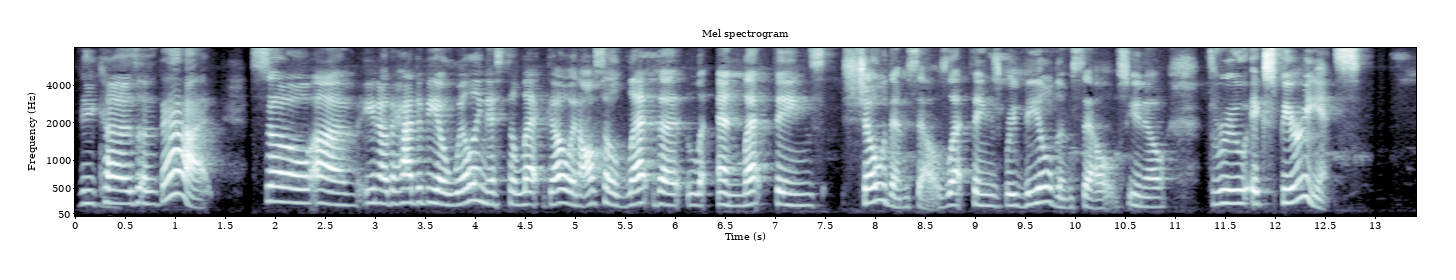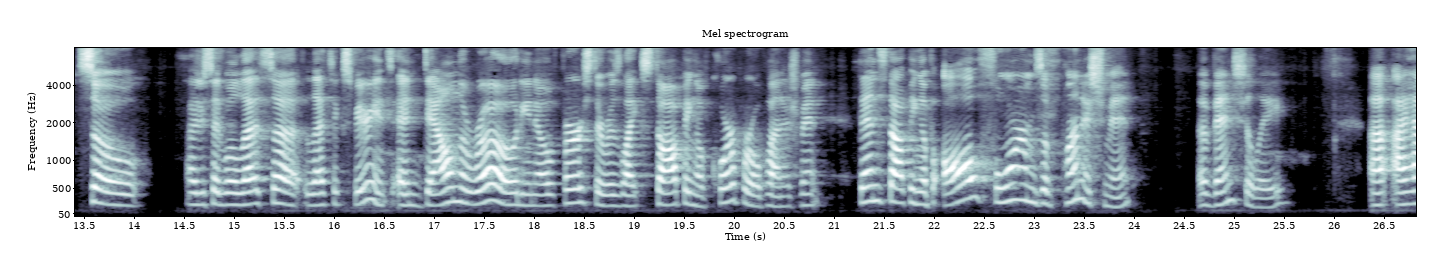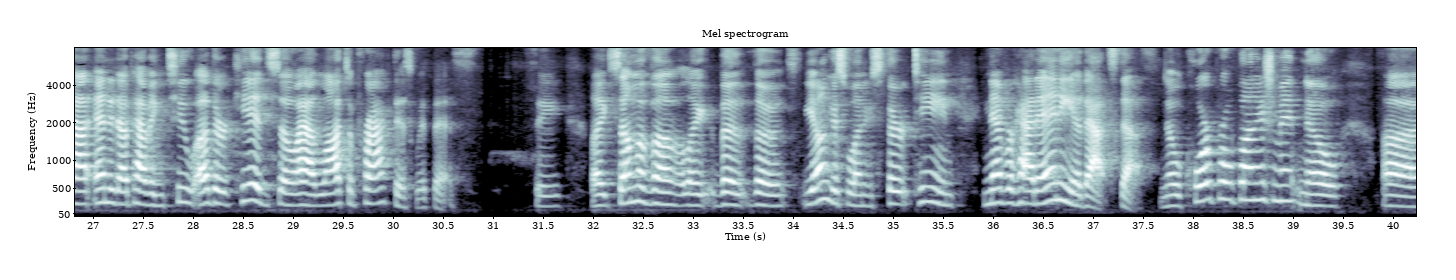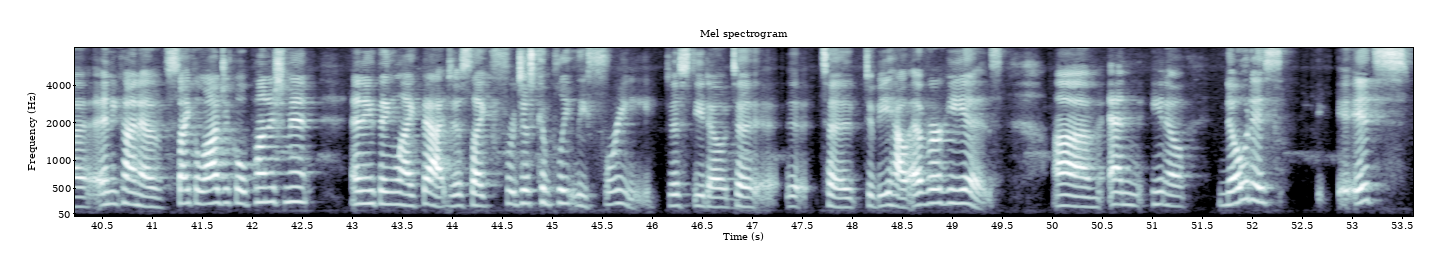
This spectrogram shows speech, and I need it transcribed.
because of that? So, um, you know, there had to be a willingness to let go and also let the, and let things show themselves, let things reveal themselves, you know, through experience. So I just said, well, let's, uh, let's experience. And down the road, you know, first there was like stopping of corporal punishment, then stopping of all forms of punishment eventually. Uh, I had ended up having two other kids, so I had lots of practice with this. See, like some of them, like the the youngest one who's 13, never had any of that stuff. No corporal punishment, no uh, any kind of psychological punishment, anything like that. Just like for just completely free, just you know to to to be however he is, um, and you know notice it's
